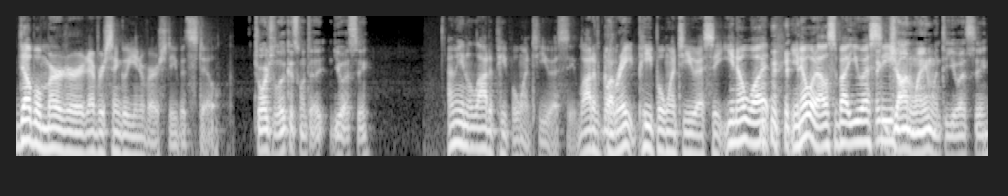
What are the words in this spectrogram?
double murder at every single university, but still. George Lucas went to USC. I mean, a lot of people went to USC. A lot of of- great people went to USC. You know what? you know what else about I think USC? John Wayne went to USC.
